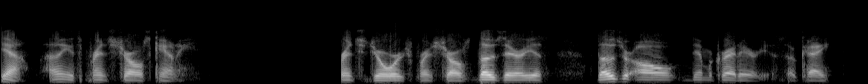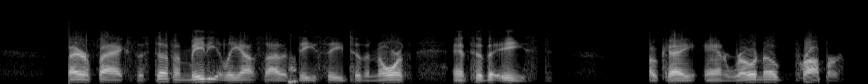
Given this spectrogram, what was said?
Yeah, I think it's Prince Charles County. Prince George, Prince Charles, those areas, those are all Democrat areas, okay? Fairfax, the stuff immediately outside of D.C. to the north and to the east, okay, and Roanoke proper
